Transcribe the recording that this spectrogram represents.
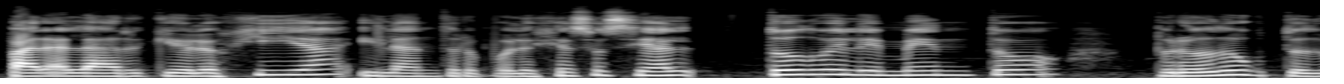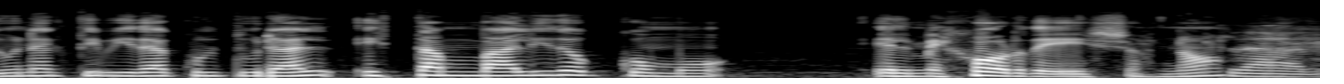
para la arqueología y la antropología social, todo elemento producto de una actividad cultural es tan válido como el mejor de ellos, ¿no? Claro.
